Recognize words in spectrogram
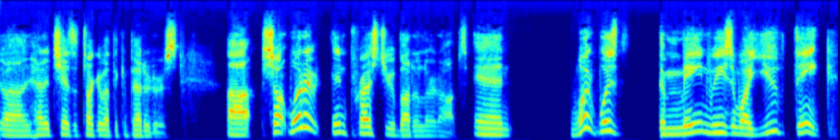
uh, had a chance to talk about the competitors, uh, Sean, what impressed you about Alert Ops, and what was the main reason why you think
